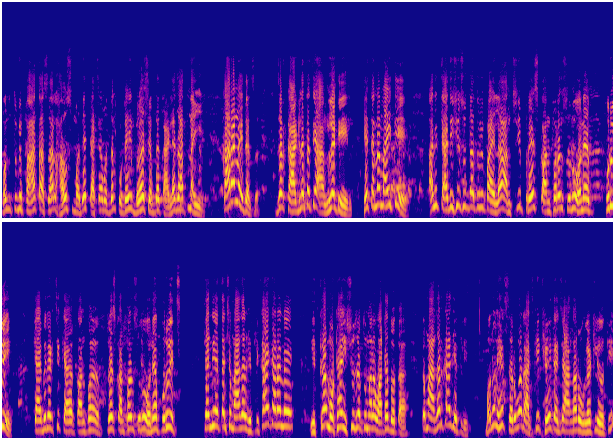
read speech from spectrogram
म्हणून तुम्ही पाहत असाल हाऊसमध्ये त्याच्याबद्दल कुठेही ब्र शब्द काढला जात नाही. कारण आहे त्याचं. जर काढलं तर ते अंगलट येईल. हे त्यांना माहिती आहे. आणि त्या दिवशी सुद्धा तुम्ही पाहिलं आमची प्रेस कॉन्फरन्स सुरू होण्यापूर्वी कॅबिनेटची कॅ कॉन्फर प्रेस कॉन्फरन्स सुरू होण्यापूर्वीच त्यांनी त्यांची माघार घेतली. काय कारण आहे? इतका मोठा इश्यू जर तुम्हाला वाटत होता तर माघार का घेतली? म्हणून हे सर्व राजकीय खेळ त्यांच्या अंगावर उलटली होती.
